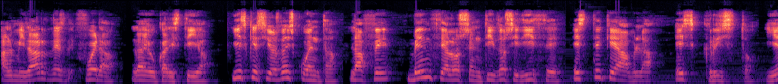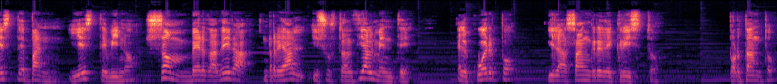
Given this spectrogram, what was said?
al mirar desde fuera la Eucaristía? Y es que si os dais cuenta, la fe vence a los sentidos y dice, este que habla es Cristo, y este pan y este vino son verdadera, real y sustancialmente el cuerpo y la sangre de Cristo. Por tanto,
